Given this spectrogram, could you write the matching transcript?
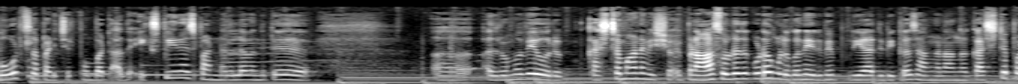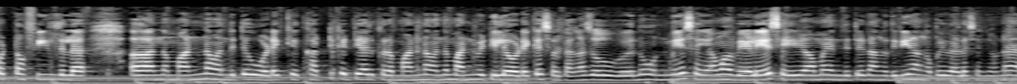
போர்ட்ஸில் படிச்சிருப்போம். பட் அதை எக்ஸ்பீரியன்ஸ் பண்ணதில் வந்துட்டு அது ரொம்பவே ஒரு கஷ்டமான விஷயம். இப்போ நான் சொல்கிறது கூட உங்களுக்கு வந்து எதுவுமே புரியாது. பிகாஸ் அங்கே நாங்கள் கஷ்டப்பட்டோம் ஃபீல்டில் அந்த மண்ணை வந்துட்டு உடைக்க கட்டு கட்டியாக இருக்கிற மண்ணை வந்து மண் வெட்டியில் உடைக்க சொல்லிட்டாங்க ஸோ வந்து ஒன்றுமே செய்யாமல் வேலையே செய்யாமல் இருந்துட்டு நாங்கள் திடீர்னு அங்கே போய் வேலை செஞ்சோன்னே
